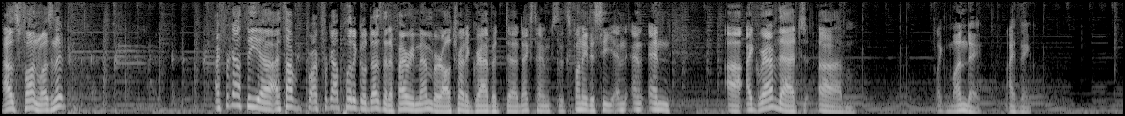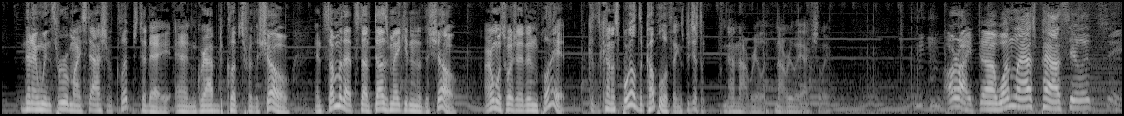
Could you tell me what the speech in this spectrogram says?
that was fun, wasn't it? I forgot the. Uh, I thought I forgot Politico does that. If I remember, I'll try to grab it uh, next time because it's funny to see. And and and uh, I grabbed that um, like Monday, I think. Then I went through my stash of clips today and grabbed clips for the show, and some of that stuff does make it into the show. I almost wish I didn't play it because it kind of spoils a couple of things, but just no, not really, not really actually. All right, uh, one last pass here. Let's see.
